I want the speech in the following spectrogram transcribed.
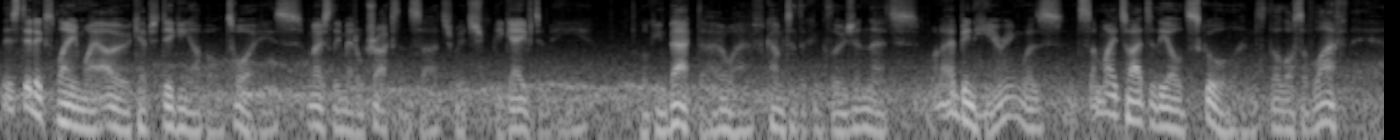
This did explain why O kept digging up old toys, mostly metal trucks and such, which he gave to me. Looking back, though, I've come to the conclusion that what I had been hearing was in some way tied to the old school and the loss of life there.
